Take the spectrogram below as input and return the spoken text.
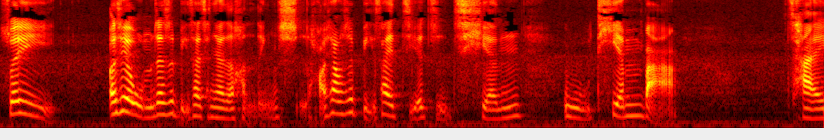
所以而且我们这次比赛参加的很临时，好像是比赛截止前五天吧，才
